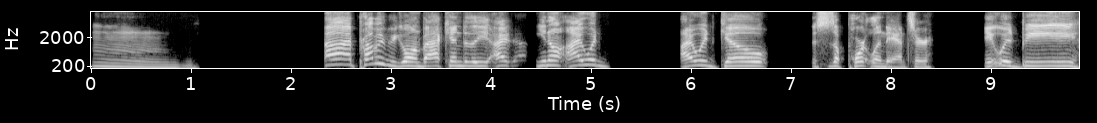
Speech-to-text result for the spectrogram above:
Hmm. I'd probably be going back into the I you know, I would I would go this is a Portland answer. It would be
